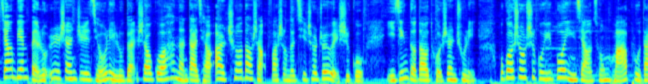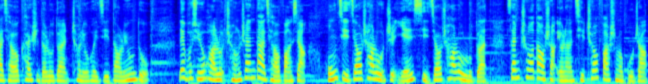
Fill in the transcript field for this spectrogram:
江边北路日山至九里路段，稍过汉南大桥二车道上发生的汽车追尾事故已经得到妥善处理。不过受事故余波影响，从马浦大桥开始的路段车流汇集，道路拥堵。内部循环路成山大桥方向红脊交叉路至延禧交叉路路段三车道上有辆汽车发生了故障，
